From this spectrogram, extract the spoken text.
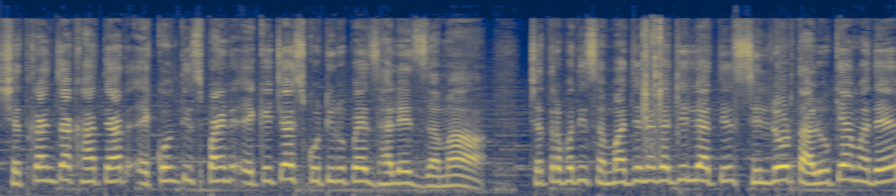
शेतकऱ्यांच्या खात्यात एकोणतीस पॉईंट एकेचाळीस कोटी रुपये झाले जमा. छत्रपती संभाजीनगर जिल्ह्यातील सिल्लोड तालुक्यामध्ये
